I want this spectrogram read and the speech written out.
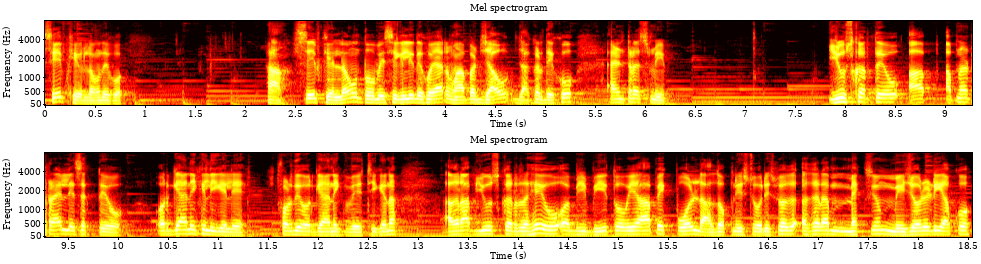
सेफ़ खेल रहा हूँ, देखो। हाँ सेफ़ खेल रहा हूँ तो बेसिकली देखो यार, वहाँ पर जाओ, जाकर देखो एंड ट्रस्ट मी यूज़ करते हो, आप अपना ट्रायल ले सकते हो ऑर्गेनिकली के लिए। फॉर द ऑर्गेनिक वे ठीक है ना? अगर आप यूज़ कर रहे हो अभी भी तो भैया आप एक पोल डाल दो अपनी स्टोरीज पर अगर आप मैक्सिमम मेजोरिटी आपको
